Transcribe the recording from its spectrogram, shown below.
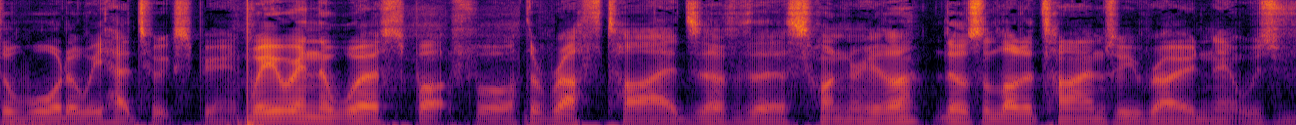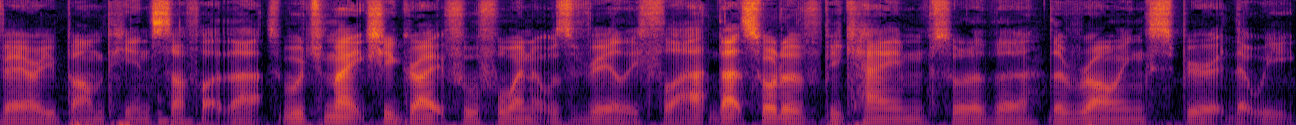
the water we had to experience. We were in the worst spot for the rough tides of the Swan River. There was a lot of times we rowed and it was very bumpy and stuff like that, which makes you grateful for when it was really flat. That sort of became sort of the the rowing spirit that we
